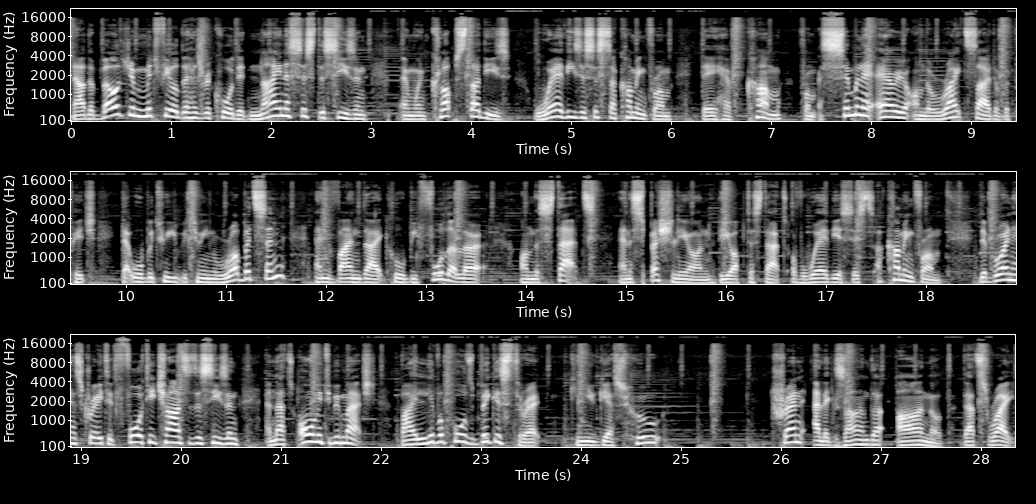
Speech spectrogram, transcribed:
Now, the Belgian midfielder has recorded nine assists this season, and when Klopp studies where these assists are coming from, they have come from a similar area on the right side of the pitch that will be between, between Robertson and Van Dijk, who will be full alert on the stats and especially on the Opta stats of where the assists are coming from. De Bruyne has created 40 chances this season, and that's only to be matched by Liverpool's biggest threat. Can you guess who? Trent Alexander Arnold. That's right.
